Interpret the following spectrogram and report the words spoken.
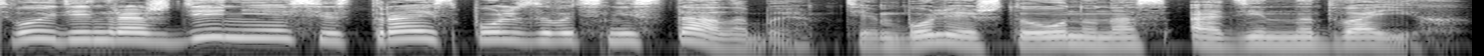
Свой день рождения сестра использовать не стала бы, тем более, что он у нас один на двоих.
